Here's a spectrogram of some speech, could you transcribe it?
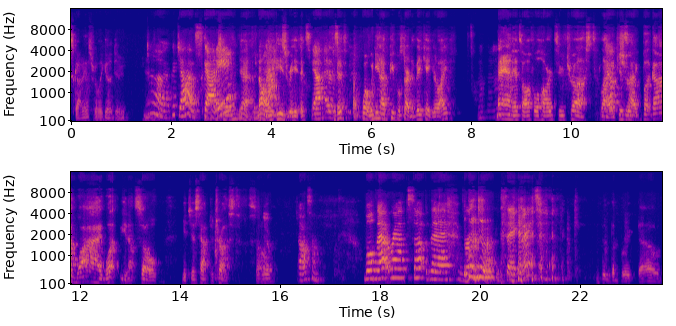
Scotty. That's really good, dude. Yeah, Oh, good job, Scotty. yeah. no, he's re- it's Yeah, it because it's well when you have people starting to vacate your life, Mhm. man, it's awful hard to trust. Like Yep. it's Sure. like, but God, why? What? You know. So you just have to trust. So Yep. Awesome. Well, that wraps up the, The breakdown. segment. the, the breakdown.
